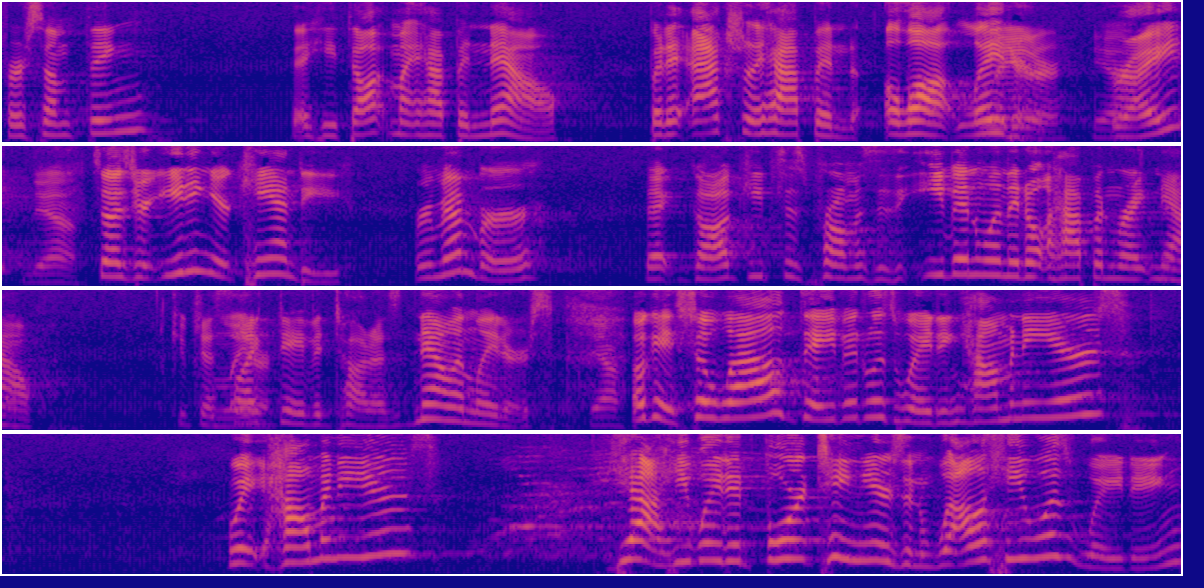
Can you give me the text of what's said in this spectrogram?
for something that he thought might happen now, but it actually happened a lot later, later yeah. right? Yeah. So as you're eating your candy, remember that God keeps his promises even when they don't happen right now. Just like. David taught us. Now and laters. Yeah. Okay, so while David was waiting, how many years? Wait, how many years? Yeah, he waited 14 years. And while he was waiting,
